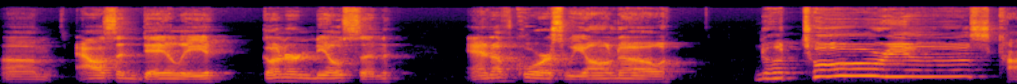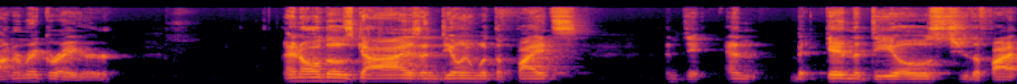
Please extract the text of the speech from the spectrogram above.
um, Allison Daly, Gunnar Nelson, and of course, we all know notorious Conor McGregor, and all those guys, and dealing with the fights, and, and getting the deals to the fight,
